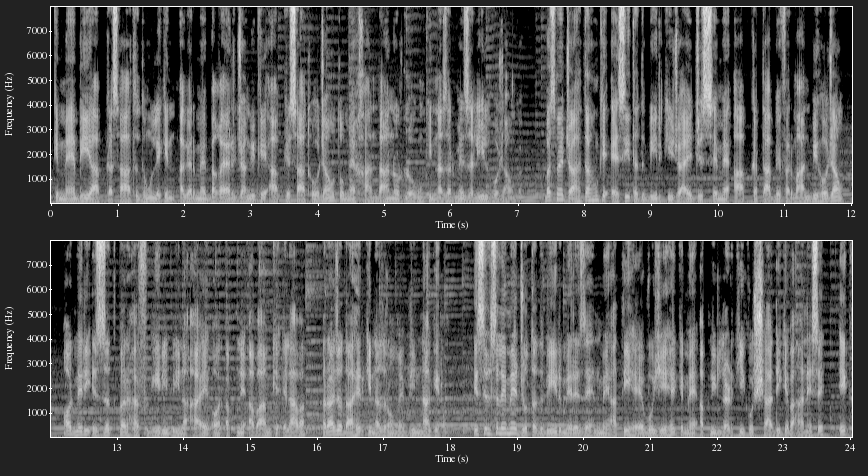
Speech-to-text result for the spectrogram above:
कि मैं भी आपका साथ दूँ, लेकिन अगर मैं बगैर जंग के आपके साथ हो जाऊँ तो मैं खानदान और लोगों की नज़र में जलील हो जाऊँगा। बस मैं चाहता हूँ कि ऐसी तदबीर की जाए, जिससे मैं आपका ताबे फरमान भी हो जाऊँ, और मेरी इज़्ज़त पर हर्फगिरी भी ना आए, और अपने अवाम के अलावा राजा दाहिर की नज़रों में भी ना गिरूं। इस सिलसिले में जो तदबीर मेरे जहन में आती है, वो ये है कि मैं अपनी लड़की को शादी के बहाने से एक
